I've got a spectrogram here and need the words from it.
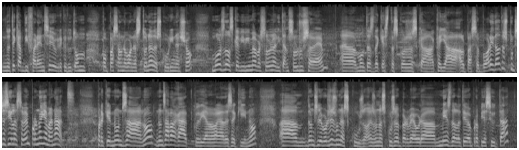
No té cap diferència, jo crec que tothom pot passar una bona estona descobrint això. Molts dels que vivim a Barcelona ni tan sols ho sabem, eh, moltes d'aquestes coses que, que hi ha al passaport, i d'altres potser sí les sabem, però no hi hem anat, perquè no ens ha, no? No ens ha vagat, que ho diem a vegades aquí, no? Eh, doncs llavors és una excusa, és una excusa per veure més de la teva pròpia ciutat,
